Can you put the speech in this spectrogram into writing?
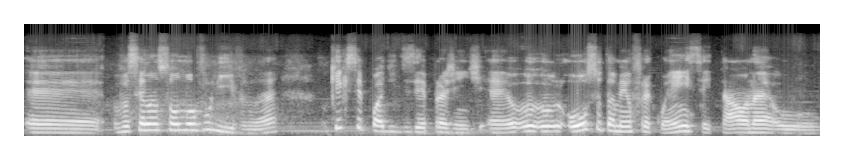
é, você lançou um novo livro, né? O que, que você pode dizer pra gente? É, eu, eu, ouço também o Frequência e tal, né? O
